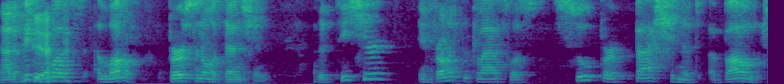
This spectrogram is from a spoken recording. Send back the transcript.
Now the secret yeah. was a lot of personal attention. The teacher in front of the class was super passionate about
